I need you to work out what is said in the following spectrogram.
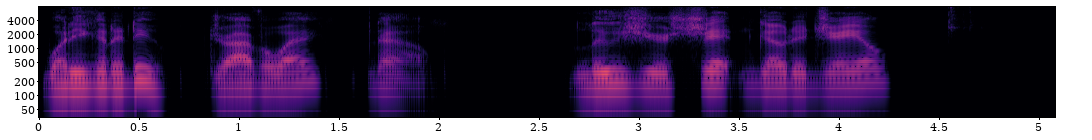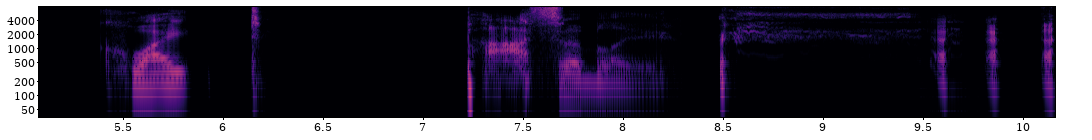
What are you going to do? Drive away? No. Lose your shit and go to jail? Quite possibly.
